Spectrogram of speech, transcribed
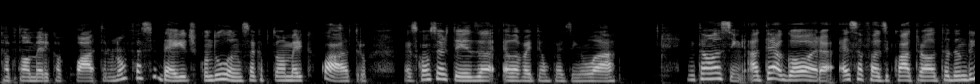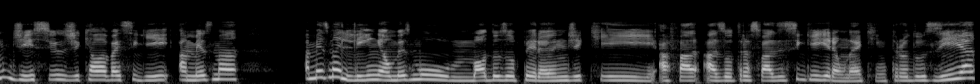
Capitão América 4. Não faço ideia de quando lança Capitão América 4, mas com certeza ela vai ter um pezinho lá. Então, assim, até agora, essa fase 4 ela tá dando indícios de que ela vai seguir a mesma a mesma linha, o mesmo modus operandi que as outras fases seguiram, né? Que introduzia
